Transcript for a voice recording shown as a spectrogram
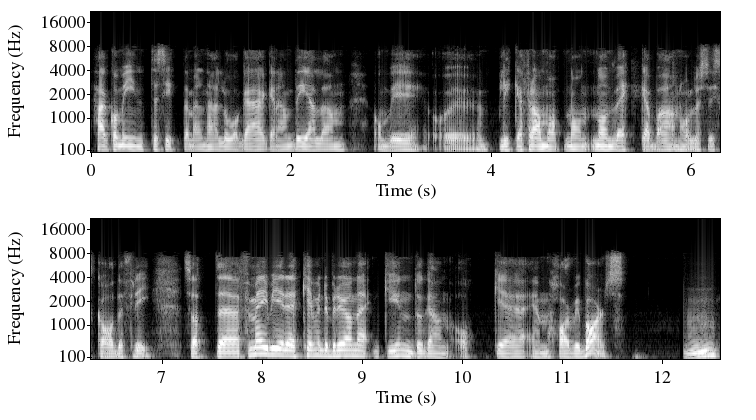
han kommer inte sitta med den här låga ägarandelen om vi eh, blickar framåt någon, någon vecka bara han håller sig skadefri. Så att eh, för mig blir det Kevin De Bruyne, Gündogan och en Harvey Barnes. Mm.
